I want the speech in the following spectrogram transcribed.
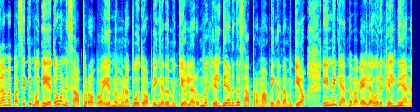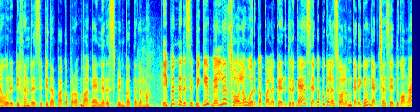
நம்ம பசிக்கும் போது ஏதோ ஒன்று சாப்பிட்றோம் வயிறு நும்முனா போதும் அப்படிங்கிறது முக்கியம் இல்லை. ரொம்ப ஹெல்த்தியானதை சாப்பிட்றோமா அப்படிங்கிறது முக்கியம். இன்றைக்கி அந்த வகையில் ஒரு ஹெல்த்தியான ஒரு டிஃபன் ரெசிபி தான் பார்க்க போகிறோம் வாங்க என்ன ரெசிபின்னு பார்த்தலாமா இப்போ இந்த ரெசிபிக்கு வெள்ளை சோளம் ஒரு கப் அளவுக்கு எடுத்திருக்கேன். சிகப்பு கலர் சோளம் கிடைக்கும் கிடைச்சா சேர்த்துக்கோங்க.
